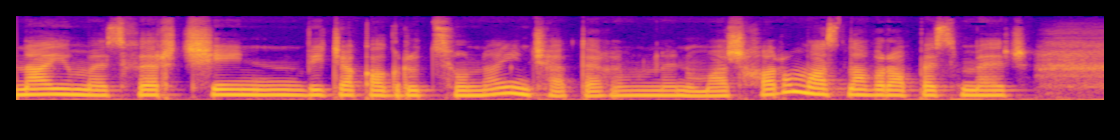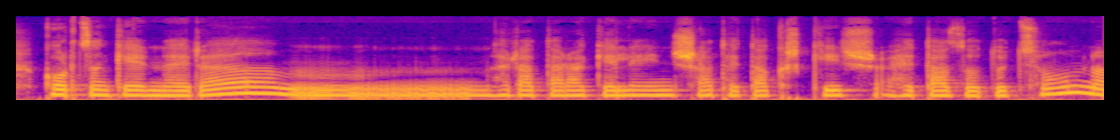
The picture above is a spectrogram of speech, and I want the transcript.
նայում ես վերջին վիճակագրությունը, ինչ է տեղի ունենում աշխարհում, մասնավորապես մեր գործընկերները հրատարակել էին շատ հետաքրքիր հետազոտություն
